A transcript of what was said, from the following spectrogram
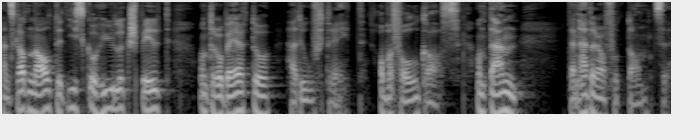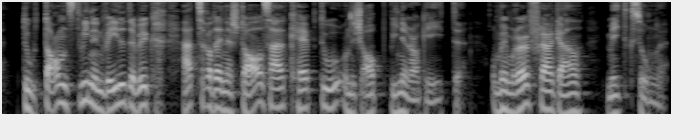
haben sie gerade einen alten Disco-Heuler gespielt und Roberto hat aufgedreht. Aber Vollgas. Und dann Dann hat er angefangen zu tanzen. Du tanzt wie ein Wilder, wirklich. Hat sich an diesen Stahlseil gehabt, du, und ist ab wie eine Rakete. Und beim Refrain, gell, mitgesungen.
